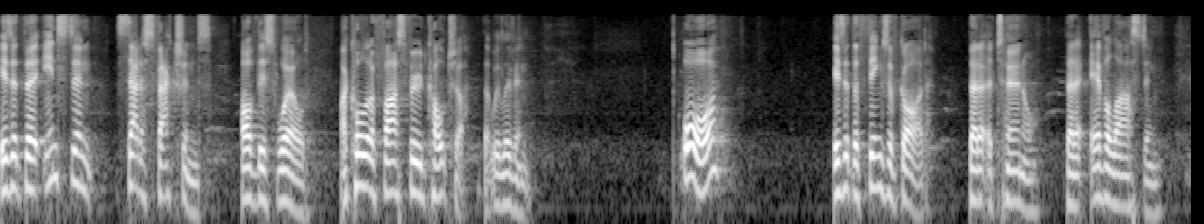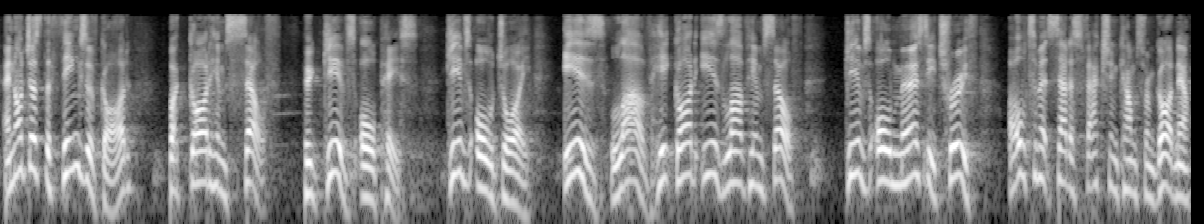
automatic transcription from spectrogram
Is it the instant satisfactions of this world? I call it a fast food culture that we live in. Or is it the things of God that are eternal, that are everlasting? And not just the things of God, but God Himself who gives all peace, gives all joy, is love. He, God is love himself, gives all mercy, truth. Ultimate satisfaction comes from God. Now,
